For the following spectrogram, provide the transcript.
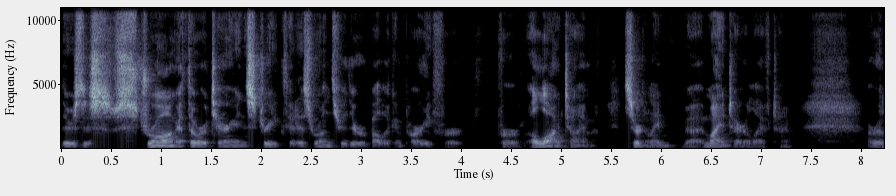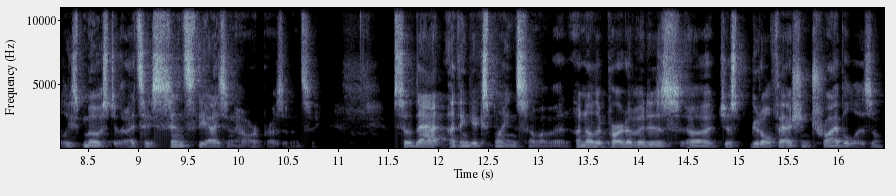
There's this strong authoritarian streak that has run through the Republican Party for, for a long time certainly uh, my entire lifetime, or at least most of it. I'd say since the Eisenhower presidency. So that I think explains some of it. Another part of it is uh, just good old fashioned tribalism.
